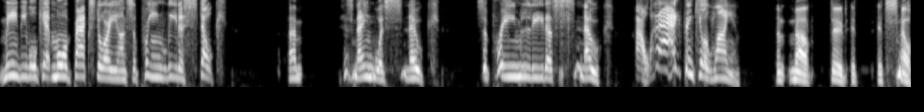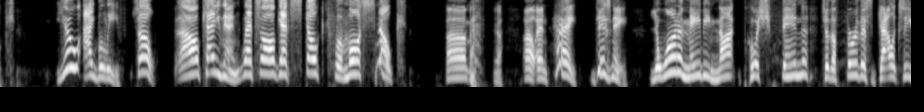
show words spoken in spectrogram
maybe we'll get more backstory on Supreme Leader Stoke. Um, his name was Snoke. Supreme Leader Snoke. Oh, I think you're lying. Uh, no, dude, it, it's Snoke. You, I believe. So, okay then, let's all get stoked for more Snoke. Um. Oh, and hey, Disney, you want to maybe not push Finn to the furthest galaxy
